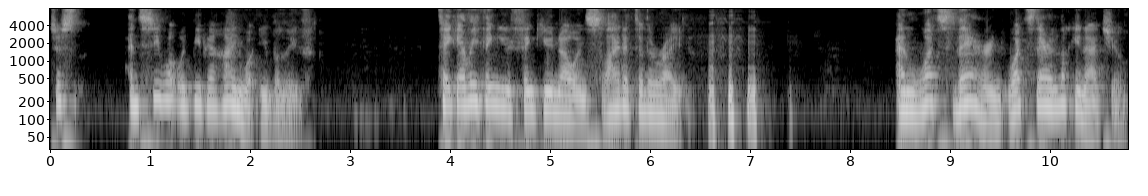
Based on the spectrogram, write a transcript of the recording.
Just and see what would be behind what you believe. Take everything you think you know and slide it to the right. And what's there and what's there looking at you?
